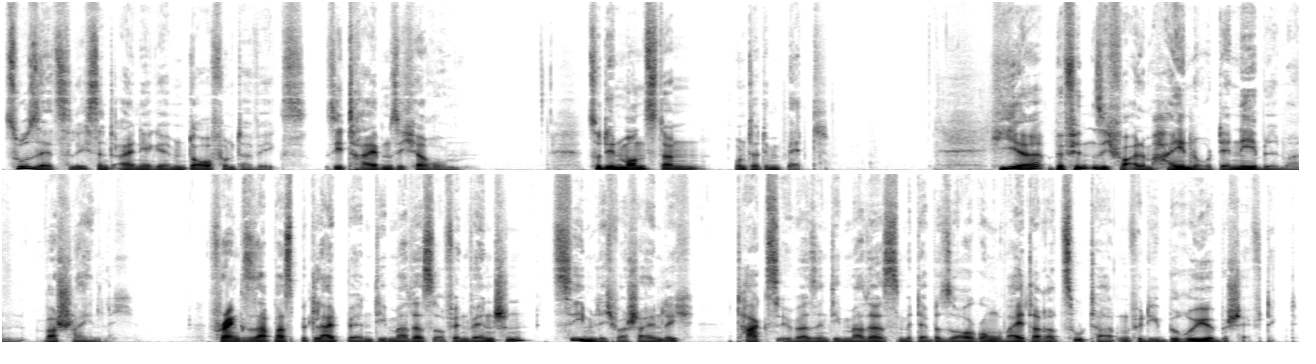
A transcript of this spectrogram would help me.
Zusätzlich sind einige im Dorf unterwegs. Sie treiben sich herum. Zu den Monstern unter dem Bett. Hier befinden sich vor allem Heino, der Nebelmann, wahrscheinlich. Frank Zappas Begleitband, die Mothers of Invention, ziemlich wahrscheinlich. Tagsüber sind die Mothers mit der Besorgung weiterer Zutaten für die Brühe beschäftigt.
